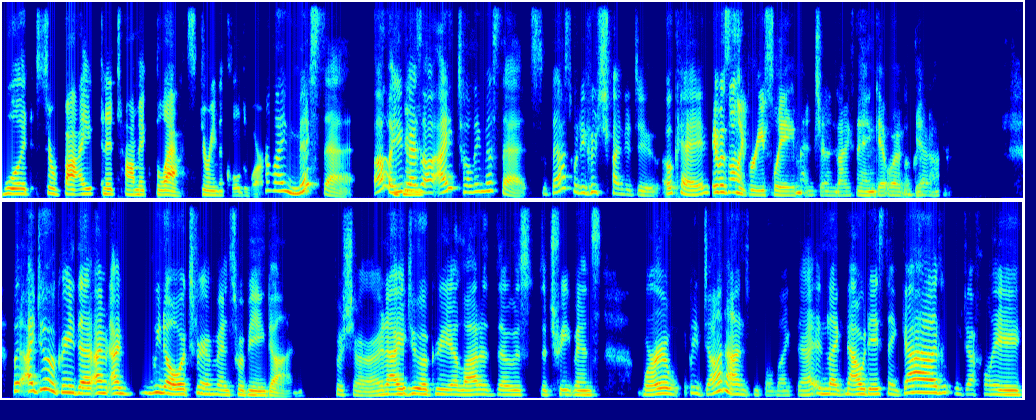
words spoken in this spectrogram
would survive an atomic blast during the Cold War. Oh, I missed that. Oh, you mm-hmm. guys, oh, I totally missed that. So that's what he was trying to do. Okay. It was only briefly mentioned, I think it was, Okay. yeah. But I do agree that I'm, I'm, we know experiments were being done for sure. And I do agree a lot of those, the treatments were be done on people like that. And like nowadays, thank God, we definitely,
